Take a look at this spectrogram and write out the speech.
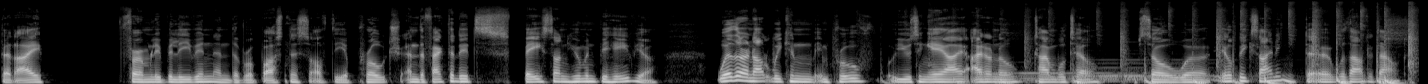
that I firmly believe in and the robustness of the approach and the fact that it's based on human behavior. Whether or not we can improve using AI I don't know. Time will tell. So uh, it'll be exciting uh, without a doubt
